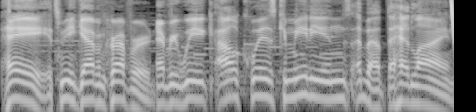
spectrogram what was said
Hey, it's me, Gavin Crawford. Every week, I'll quiz comedians about the headlines.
